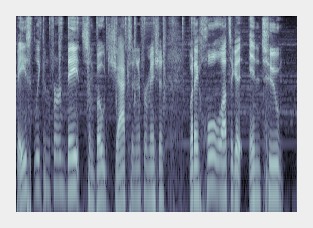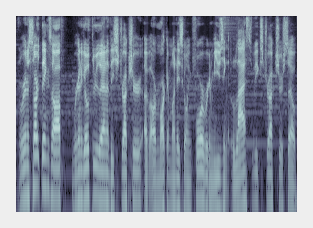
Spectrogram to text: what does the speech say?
basically confirmed date, some Bo Jackson information, but a whole lot to get into we're going to start things off. We're going to go through the end of the structure of our Market Mondays going forward. We're going to be using last week's structure. So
